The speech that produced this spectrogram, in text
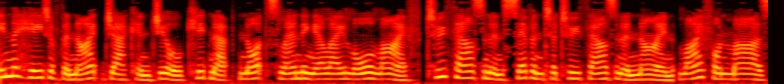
in the Heat of the Night Jack and Jill kidnapped Knots Landing LA Law Life 2007 to 2009 Life on Mars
